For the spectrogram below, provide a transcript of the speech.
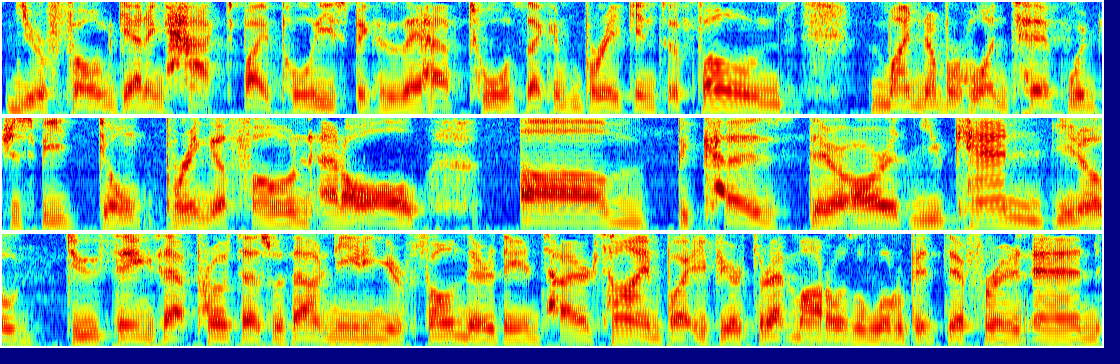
your phone getting hacked by police because they have tools that can break into phones, my number one tip would just be don't bring a phone at all um, because there are you can you know do things at protests without needing your phone there the entire time. But if your threat model is a little bit different and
